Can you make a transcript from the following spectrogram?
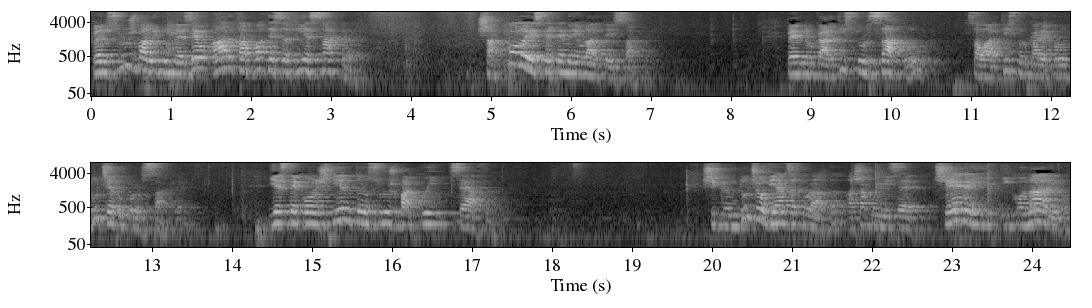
Că în slujba lui Dumnezeu arta poate să fie sacră. Și acolo este temeiul artei sacre. Pentru că artistul sacru sau artistul care produce lucruri sacre este conștient în slujba cui se află. Și când duce o viață curată, așa cum li se cere iconarilor,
